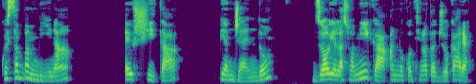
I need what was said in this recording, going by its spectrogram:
Questa bambina è uscita piangendo. Zoe e la sua amica hanno continuato a giocare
